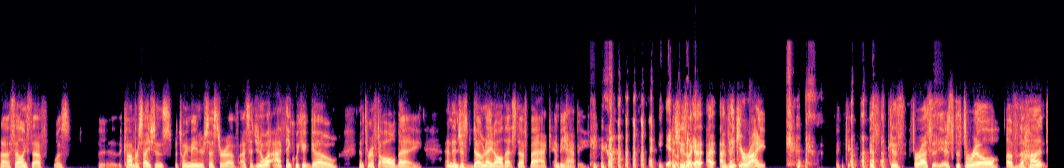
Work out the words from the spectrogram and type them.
uh, selling stuff was the conversations between me and your sister. Of I said, you know what, I think we could go and thrift all day and then just donate all that stuff back and be happy. yeah, and she's right. like, I, I, I, think you're right. Because for us, it's the thrill of the hunt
